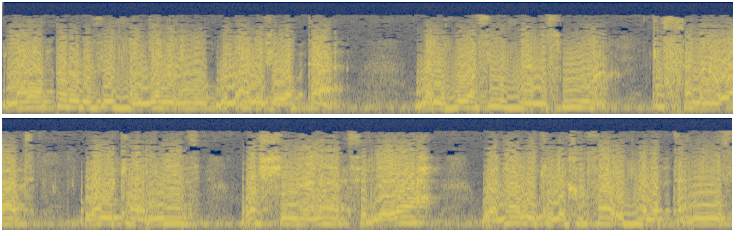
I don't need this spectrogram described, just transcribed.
لا يضطرد فيها الجمع بالألف والتاء بل هو فيها مسموع كالسماوات والكائنات والشمالات في الرياح وذلك لخفاء هذا التأنيث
